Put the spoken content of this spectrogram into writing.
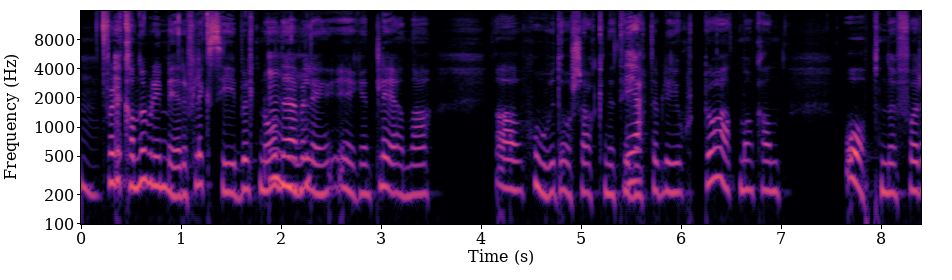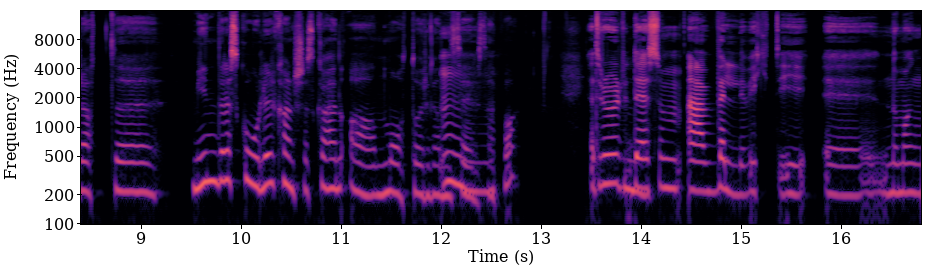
Mm, for det kan jo bli mer fleksibelt nå. Mm. Det er vel mm. egentlig en av, av hovedårsakene til ja. at det blir gjort òg. At man kan åpne for at uh, mindre skoler kanskje skal ha en annen måte å organisere mm. seg på. Jeg tror mm. det som er veldig viktig eh, når man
